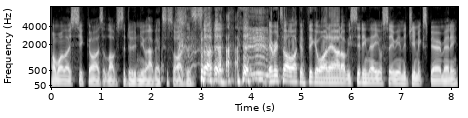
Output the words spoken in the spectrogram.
I'm one of those sick guys that loves to do new ab exercises. So every time I can figure one out, I'll be sitting there. You'll see me in the gym experimenting.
